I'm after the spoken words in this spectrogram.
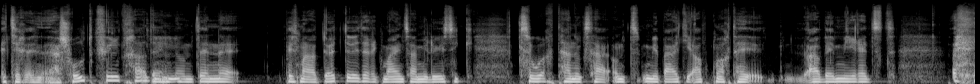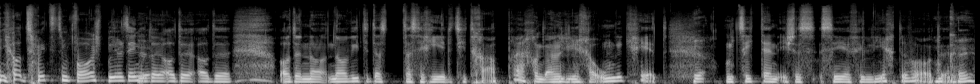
hat sich ein, Schuldgefühl gehabt. Mhm. Und dann, äh, bis wir auch dort wieder eine gemeinsame Lösung gesucht haben und, gesagt, und wir beide abgemacht haben, auch wenn wir jetzt ja, zumindest im Vorspiel sind Ja. oder, oder, oder, oder noch, noch weiter, dass, dass ich jederzeit kann abbrechen kann. Und auch natürlich auch umgekehrt. Ja. Und seitdem ist es sehr viel leichter geworden. Okay.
